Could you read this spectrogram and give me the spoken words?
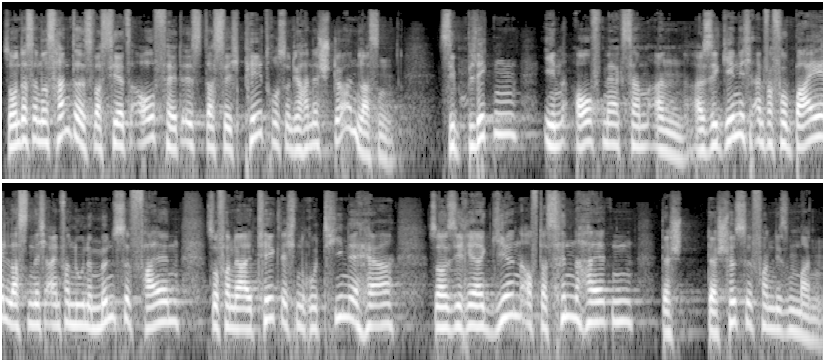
So, und das Interessante ist, was hier jetzt auffällt, ist, dass sich Petrus und Johannes stören lassen. Sie blicken ihn aufmerksam an. Also sie gehen nicht einfach vorbei, lassen nicht einfach nur eine Münze fallen, so von der alltäglichen Routine her, sondern sie reagieren auf das Hinhalten der, der Schüssel von diesem Mann.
